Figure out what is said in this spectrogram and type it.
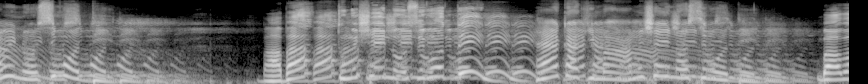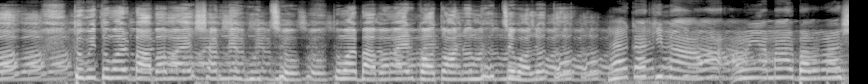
আমি নসিমউদ্দিন বাবা তুমি সেই নসিমউদ্দিন হ্যাঁ কাকিমা আমি সেই নসিমউদ্দিন বাবা তুমি তোমার বাবা মায়ের সামনে ঘুরছো। তোমার বাবা মায়ের কত আনন্দ হচ্ছে বলো তো? হ্যাঁ কাকিমা আমি আমার বাবা মায়ের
